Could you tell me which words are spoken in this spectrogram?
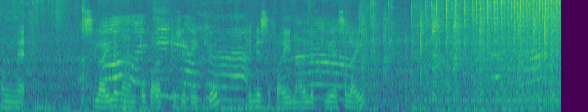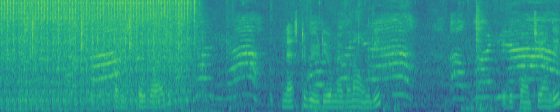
ਹੁਣ ਮੈਂ ਸਿਲਾਈ ਲਗਾਉਣ ਤੋਂ ਬਾਅਦ ਤੁਸੀਂ ਦੇਖਿਓ ਕਿੰਨੀ ਸਫ਼ਾਈ ਨਾਲ ਲੱਗੀ ਹੈ ਸਿਲਾਈ। ਪਰ ਇਸ ਤੋਂ ਬਾਅਦ ਨੈਕਸਟ ਵੀਡੀਓ ਮੈਂ ਬਣਾਉਂਗੀ ਇਹਦੇ ਪਹੁੰਚਿਆਂ ਦੀ।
